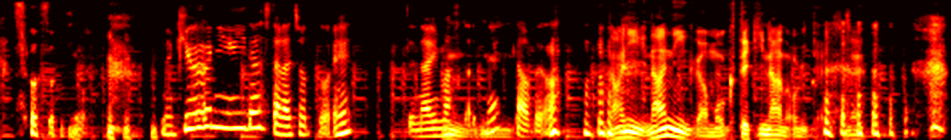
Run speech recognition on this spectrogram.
そうそうそう。ね、急に言い出したらちょっと、え？ってなりますからねうん、多分。何何が目的なの？みたいなね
